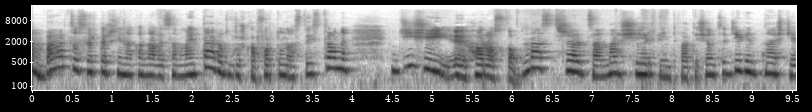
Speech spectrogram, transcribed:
Witam bardzo serdecznie na kanale Sunline Tarot, Wróżka Fortuna z tej strony. Dzisiaj e, horoskop dla Strzelca na sierpień 2019.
